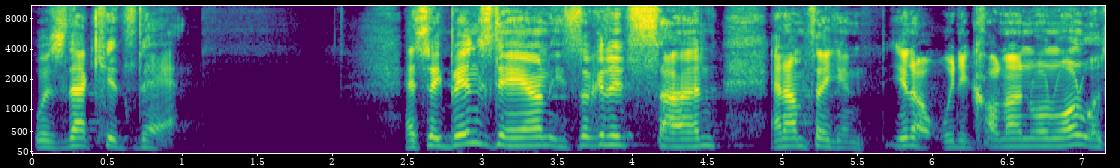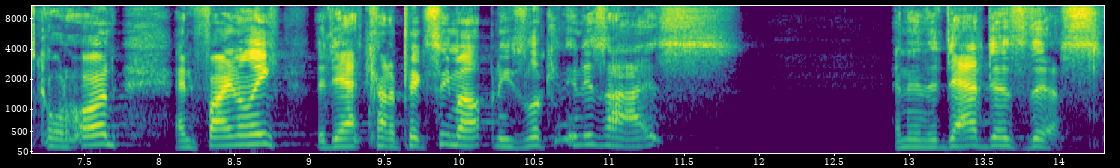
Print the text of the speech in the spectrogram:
was that kid's dad. And so he bends down, he's looking at his son, and I'm thinking, you know, we need to call 911, what's going on? And finally, the dad kind of picks him up and he's looking in his eyes. And then the dad does this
